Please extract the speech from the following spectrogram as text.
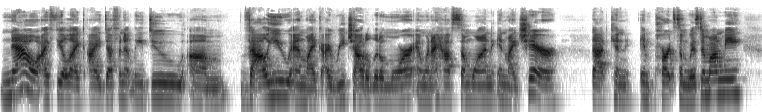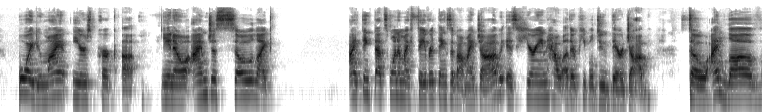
Now i feel like i definitely do um, value and like I reach out a little more. And when I have someone in my chair that can impart some wisdom on me, boy, do my ears perk up. You know, I'm just so like, I think that's one of my favorite things about my job is hearing how other people do their job. So I love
